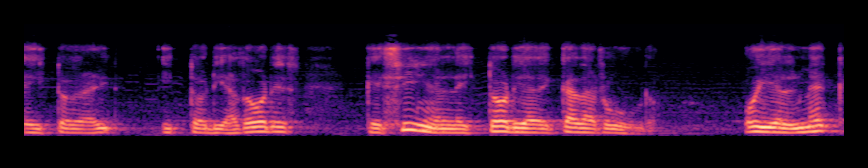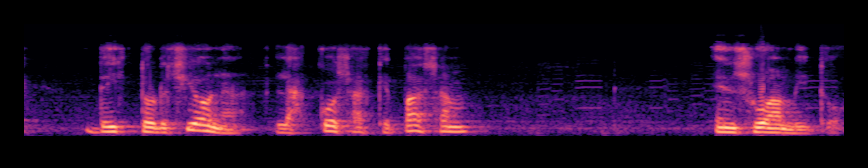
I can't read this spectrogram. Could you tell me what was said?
e historiadores que siguen la historia de cada rubro. Hoy el MEC distorsiona las cosas que pasan en su ámbito.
